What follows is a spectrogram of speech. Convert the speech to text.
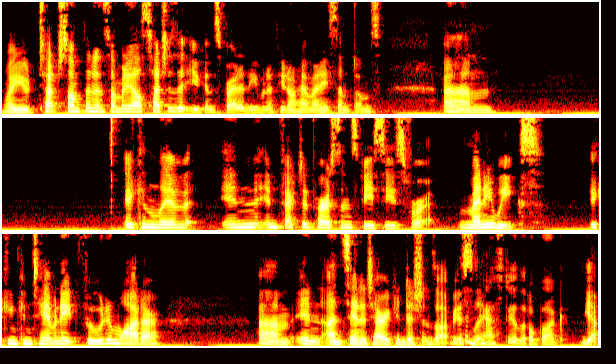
where you touch something and somebody else touches it, you can spread it even if you don't have any symptoms. Um, it can live in infected person's feces for many weeks. It can contaminate food and water um, in unsanitary conditions, obviously. nasty little bug. Yeah,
